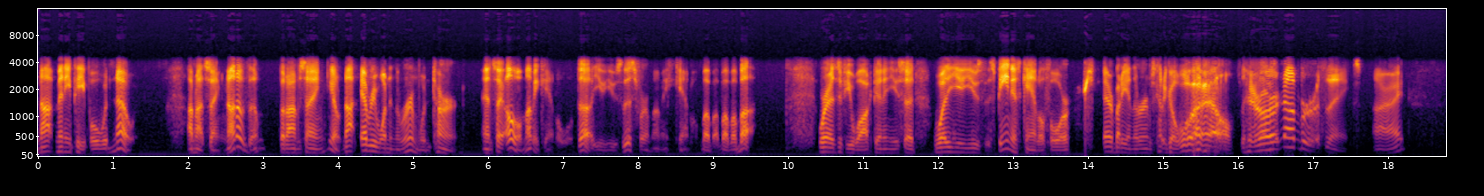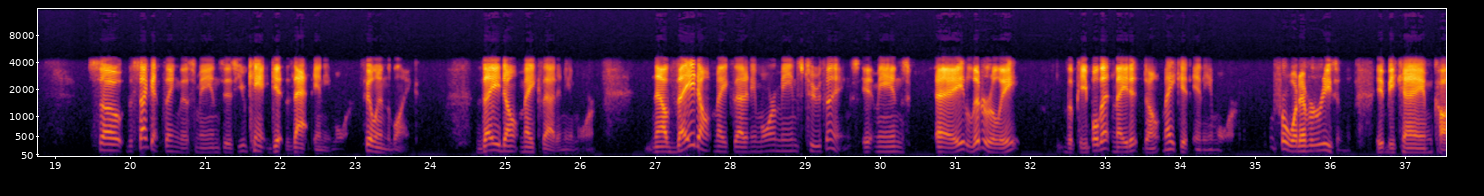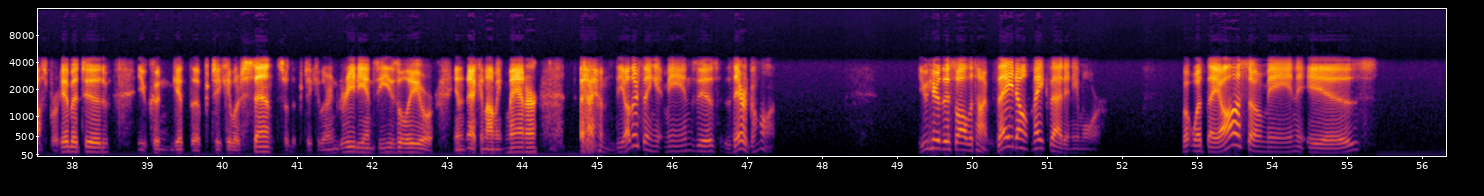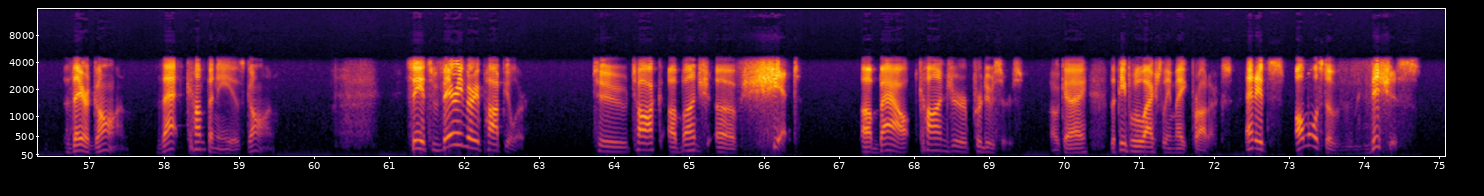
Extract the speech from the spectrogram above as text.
Not many people would know. I'm not saying none of them, but I'm saying you know not everyone in the room would turn and say, "Oh, a mummy candle." Well, duh, you use this for a mummy candle. Blah blah blah blah blah. Whereas if you walked in and you said, "What do you use this penis candle for?" Everybody in the room's going to go, "Well, there are a number of things." All right. So the second thing this means is you can't get that anymore. Fill in the blank. They don't make that anymore. Now they don't make that anymore means two things. It means a literally the people that made it don't make it anymore for whatever reason. It became cost prohibitive. You couldn't get the particular scents or the particular ingredients easily or in an economic manner. the other thing it means is they're gone. You hear this all the time. They don't make that anymore. But what they also mean is they're gone. That company is gone. See, it's very, very popular to talk a bunch of shit about conjure producers, okay? The people who actually make products. And it's almost a vicious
